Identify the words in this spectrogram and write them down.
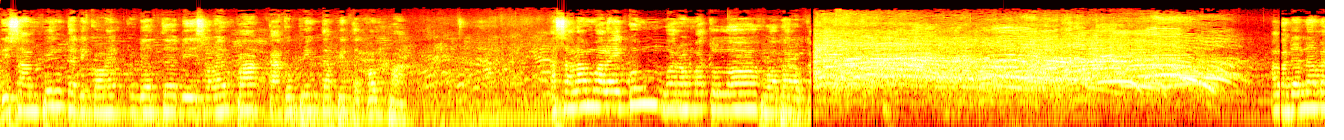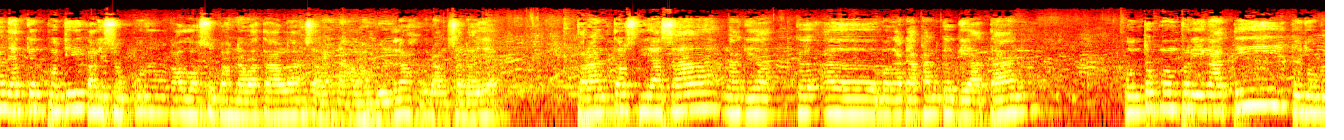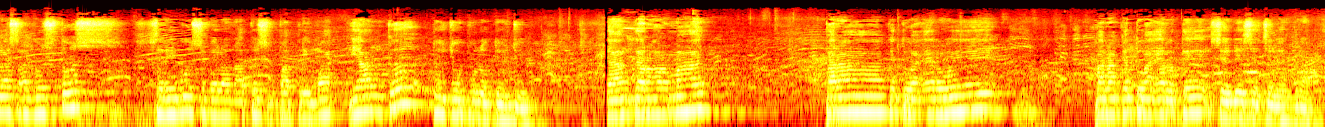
Di samping tadi di solempak kakuping tapi terkompak. Assalamualaikum warahmatullahi wabarakatuh. Adana manjatkeun puji kali syukur Allah Subhanahu wa taala sarana alhamdulillah urang sadaya perantos biasa ngagiat ke eh, mengadakan kegiatan untuk memperingati 17 Agustus 1945 yang ke-77 yang terhormat para ketua RW para ketua RT sedesa Cilenggrang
